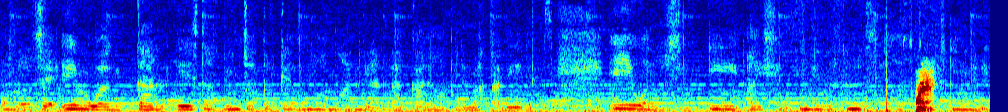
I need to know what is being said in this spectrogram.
o no sé, y me voy a quitar estas pinchas porque nos vamos a arreglar la cara, vamos a poner mascarillas. Y bueno, sí, y ahí sí, me gustan mis cejas, están bien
